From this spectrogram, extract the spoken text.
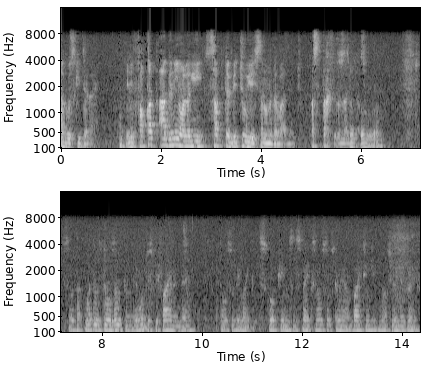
आग उसकी जलाए यानी फकत आग नहीं हो लगी सब ते बिच्छू ये सन उन दरवाजे में अस्तगफिरुल्लाह So that when those doors open, they won't just be fire in there. There'll also be like scorpions and snakes and all sorts coming out and biting you whilst you're in your grave.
